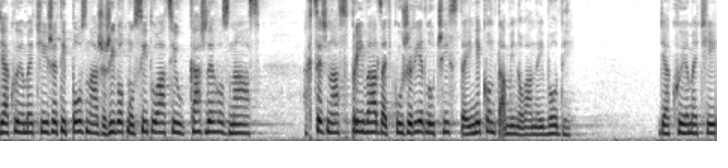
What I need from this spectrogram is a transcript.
Ďakujeme Ti, že Ty poznáš životnú situáciu každého z nás a chceš nás privádzať ku žriedlu čistej, nekontaminovanej vody. Ďakujeme Ti,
